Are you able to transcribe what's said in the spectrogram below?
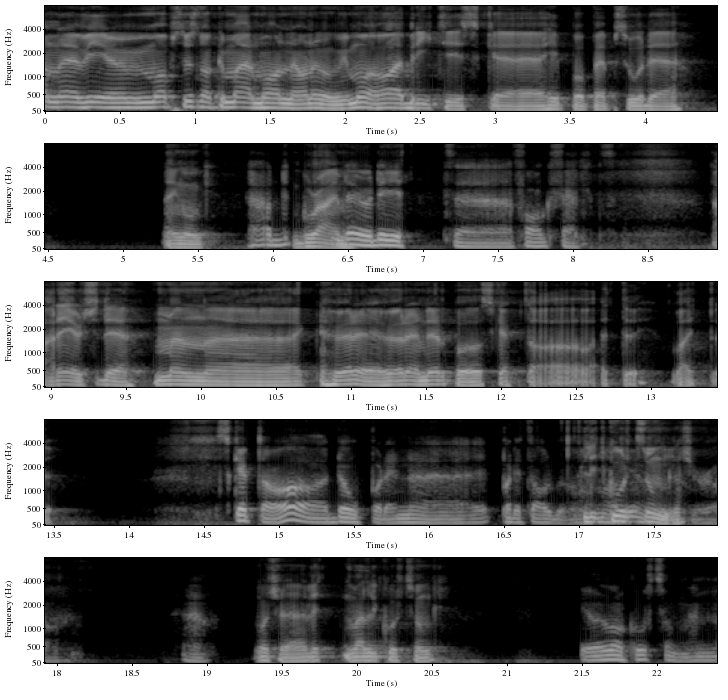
Han er, vi må absolutt snakke mer med han en annen gang. Vi må ha en britisk eh, hiphop-episode en gang. Ja, det, Grime. det er jo ditt eh, fagfelt. Nei, det er jo ikke det, men eh, jeg, hører, jeg hører en del på Skepta, veit du. Vet du. Skepta var dope på, denne, på dette albumet. Litt kort sung, da. Ja. Var ikke det litt, veldig kort sang? Jo, det var kort sang, men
